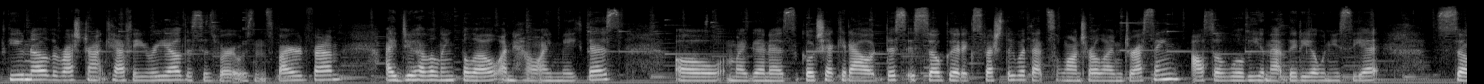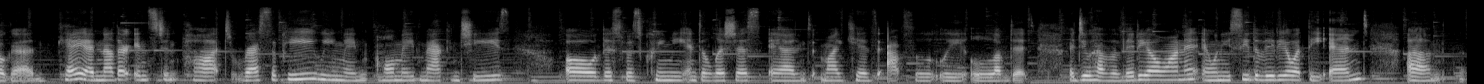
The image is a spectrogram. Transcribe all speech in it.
If you know the restaurant Cafe Rio, this is where it was inspired from. I do have a link below on how I make this. Oh my goodness, go check it out. This is so good, especially with that cilantro lime dressing. Also will be in that video when you see it. So good. Okay, another Instant Pot recipe. We made homemade mac and cheese. Oh, this was creamy and delicious, and my kids absolutely loved it. I do have a video on it, and when you see the video at the end, um,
